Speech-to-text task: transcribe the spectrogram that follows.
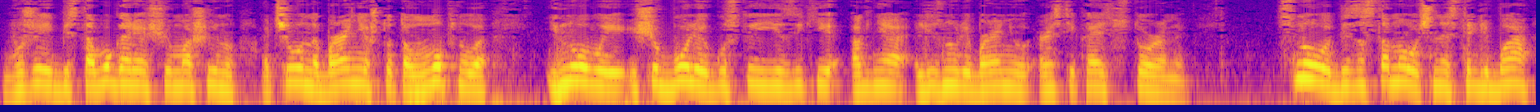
в уже и без того горящую машину, отчего на броне что-то лопнуло, и новые, еще более густые языки огня лизнули броню, растекаясь в стороны. Снова безостановочная стрельба,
